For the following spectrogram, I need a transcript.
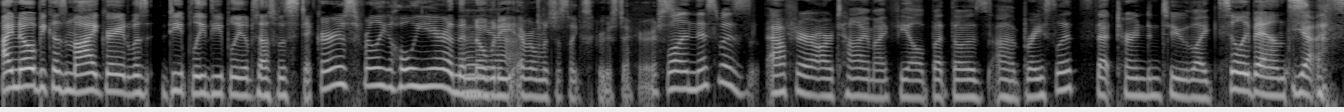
I know because my grade was deeply, deeply obsessed with stickers for like a whole year, and then Oh, nobody, yeah. everyone was just like screw stickers. Well, and this was after our time, I feel, but those uh, bracelets that turned into like Silly Bandz. Yes.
